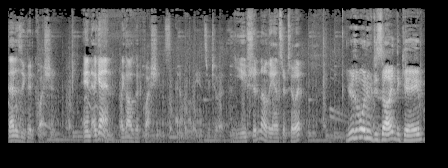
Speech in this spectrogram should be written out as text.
that is a good question. And again, like all good questions, I don't know the answer to it. You should know the answer to it. You're the one who designed the game.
